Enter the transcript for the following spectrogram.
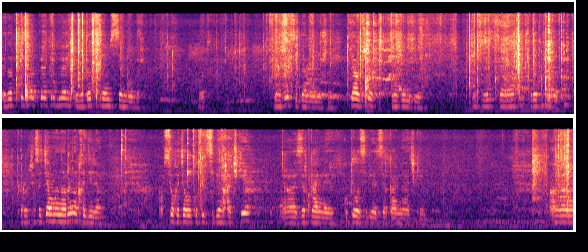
Этот 55 рублей. И вот этот 77 рублей. Вот. Ножи всегда мне нужны. Я вообще ножи люблю. трех видов. Короче, затем мы на рынок ходили. Все хотела купить себе очки э, зеркальные. Купила себе зеркальные очки. Э,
